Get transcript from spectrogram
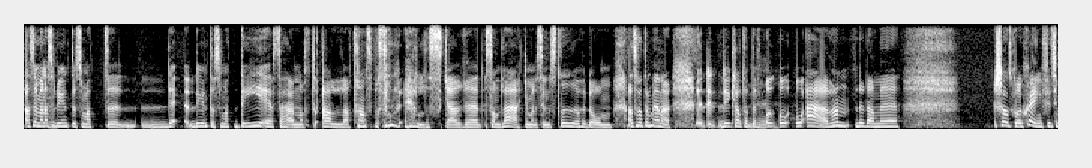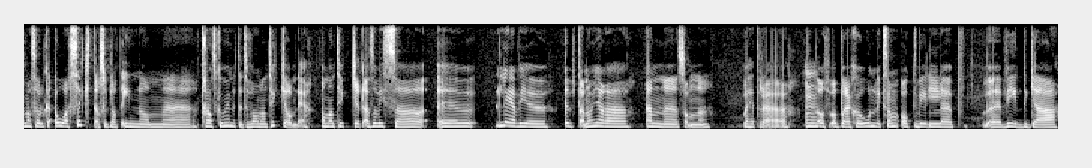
Alltså menar, mm. så det är inte som att eh, det, det, är inte som att det är så här något alla transpersoner älskar eh, som läkemedelsindustri och hur de... Alltså vad jag menar? Det, det är klart att det, mm. och, och, och även det där med könskorrigering finns ju massa olika åsikter såklart inom eh, transcommunityt vad man tycker om det. Om man tycker, alltså vissa eh, lever ju utan att göra en eh, sån vad heter det, mm. operation liksom, och vill eh, vidga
